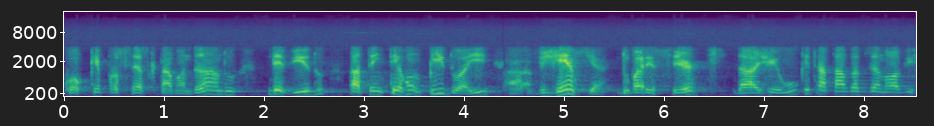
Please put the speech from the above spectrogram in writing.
qualquer processo que estava andando, devido a ter interrompido aí a vigência do parecer da AGU que tratava das 19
